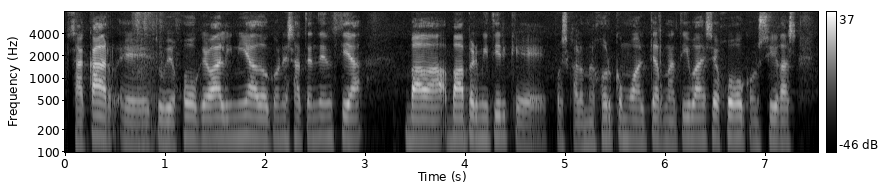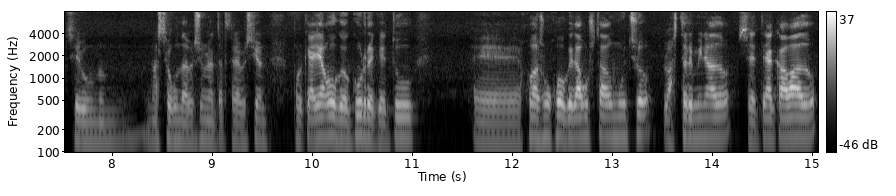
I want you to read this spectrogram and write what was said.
sacar eh, tu videojuego que va alineado con esa tendencia va, a permitir que, pues a lo mejor como alternativa a ese juego consigas ser un, una segunda versión, una tercera versión. Porque hay algo que ocurre, que tú eh, juegas un juego que te ha gustado mucho, lo has terminado, se te ha acabado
